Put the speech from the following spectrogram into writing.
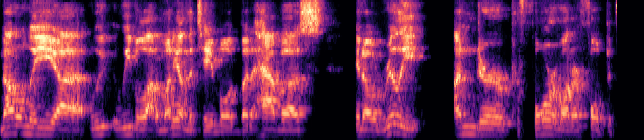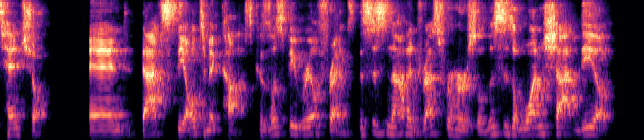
not only uh, leave a lot of money on the table, but have us, you know, really underperform on our full potential. And that's the ultimate cost. Because let's be real, friends, this is not a dress rehearsal. This is a one shot deal.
